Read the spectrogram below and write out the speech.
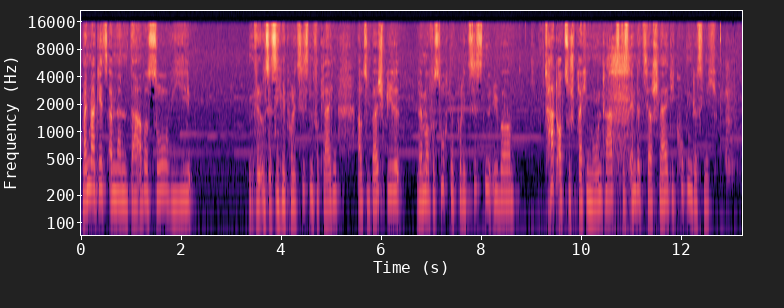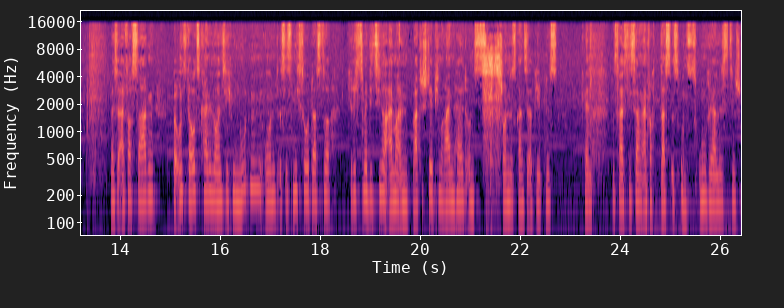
Manchmal geht's einem dann da aber so wie, ich will uns jetzt nicht mit Polizisten vergleichen, aber zum Beispiel, wenn man versucht mit Polizisten über Tatort zu sprechen montags, das endet sehr schnell, die gucken das nicht. Weil sie einfach sagen, Bei uns dauert es keine 90 Minuten und es ist nicht so, dass der Gerichtsmediziner einmal ein Wattestäbchen reinhält und schon das ganze Ergebnis kennt. Das heißt, die sagen einfach, das ist uns zu unrealistisch.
